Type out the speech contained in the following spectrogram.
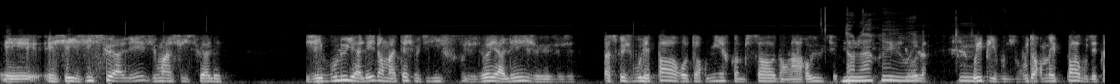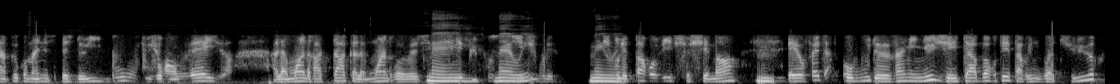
Et, et j'y suis allé, moi j'y suis allé. J'ai voulu y aller dans ma tête, je me suis dit, je dois y aller, je, parce que je voulais pas redormir comme ça dans la rue. Dans la rue, oui. Mm. Oui, puis vous, vous dormez pas, vous êtes un peu comme une espèce de hibou, toujours en veille, à la moindre attaque, à la moindre. C'était plus possible. Mais oui. Je voulais, mais je voulais pas revivre ce schéma. Mm. Et au fait, au bout de 20 minutes, j'ai été abordé par une voiture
